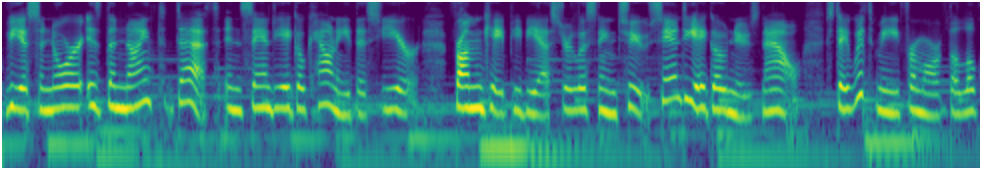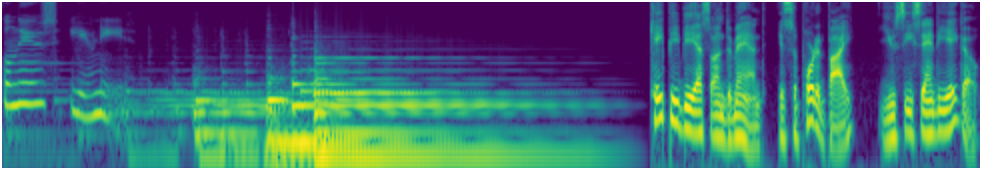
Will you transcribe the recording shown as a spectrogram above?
Villasenor is the ninth death in San Diego County this year. From KPBS, you're listening to San Diego News Now. Stay with me for more of the local news you need. KPBS On Demand is supported by UC San Diego,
